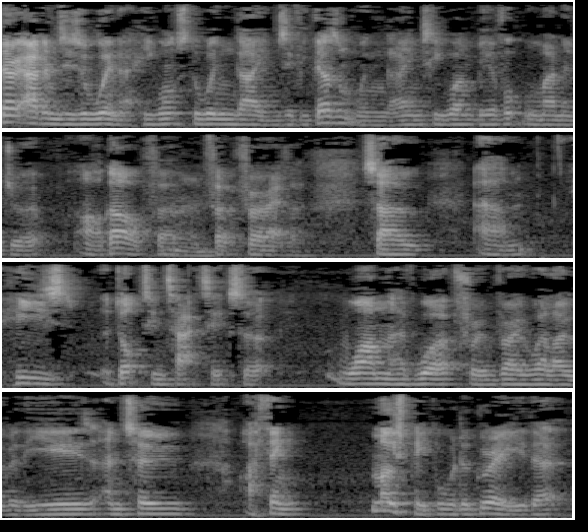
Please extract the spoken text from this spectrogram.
Derek Adams is a winner. He wants to win games. If he doesn't win games, he won't be a football manager at Argyle for, mm. for forever. So um, he's adopting tactics that one have worked for him very well over the years, and two, I think most people would agree that,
